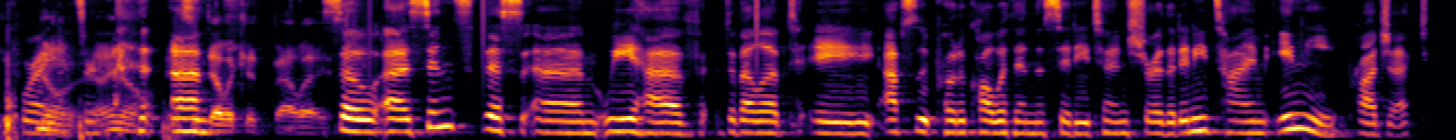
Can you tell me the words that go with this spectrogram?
before I No, answered. I know. It's a Um, delicate ballet. So uh, since this, um, we have developed a absolute protocol within the city to ensure that anytime any project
